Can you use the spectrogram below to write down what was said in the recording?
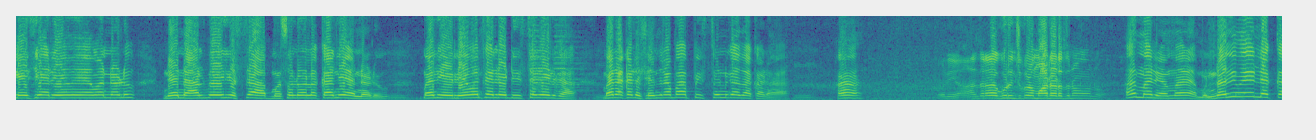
కేసీఆర్ ఏమేమన్నాడు నేను నాలుగు వేలు ఇస్తా ముసలి కానీ అన్నాడు. మరి రేవంత్ రెడ్డి ఇస్తలేడుగా. మరి అక్కడ చంద్రబాబు ఇస్తుండు కదా అక్కడ. ఆంధ్ర గురించి కూడా మాట్లాడుతున్నావు మరి ఉన్నది లెక్క.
